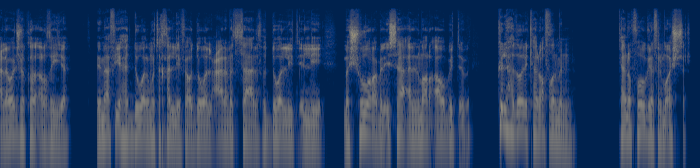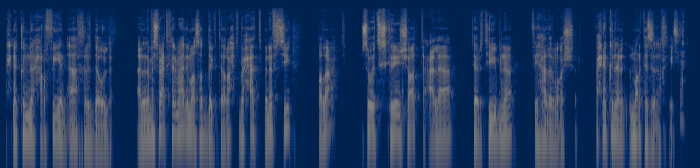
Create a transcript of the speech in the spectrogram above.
على وجه الكرة الأرضية بما فيها الدول المتخلفة ودول العالم الثالث والدول اللي, اللي مشهورة بالإساءة للمرأة وبت... كل هذول كانوا أفضل مننا. كانوا فوقنا في المؤشر. إحنا كنا حرفيا آخر دولة. أنا لما سمعت الكلمة هذه ما صدقتها رحت بحثت بنفسي طلعت سويت screenshot على ترتيبنا في هذا المؤشر. فإحنا كنا المركز الأخير. صح.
